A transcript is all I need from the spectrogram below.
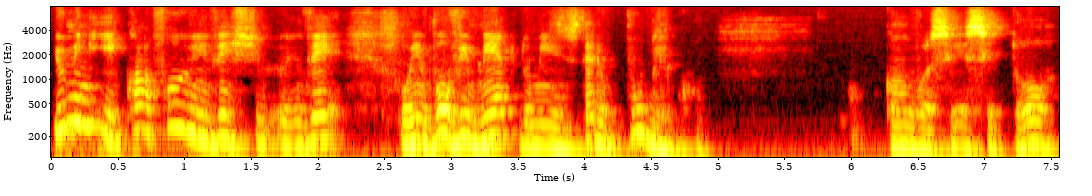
E, o, e qual foi o, investi, o envolvimento do Ministério Público, como você citou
